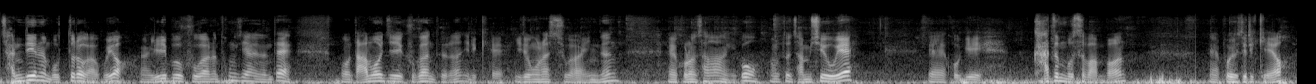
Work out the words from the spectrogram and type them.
잔디는 못 들어가고요. 일부 구간은 통제하는데 뭐 나머지 구간들은 이렇게 이동을 할 수가 있는 네, 그런 상황이고 아무튼 잠시 후에 예, 거기 가든 모습 한번 예, 보여드릴게요.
